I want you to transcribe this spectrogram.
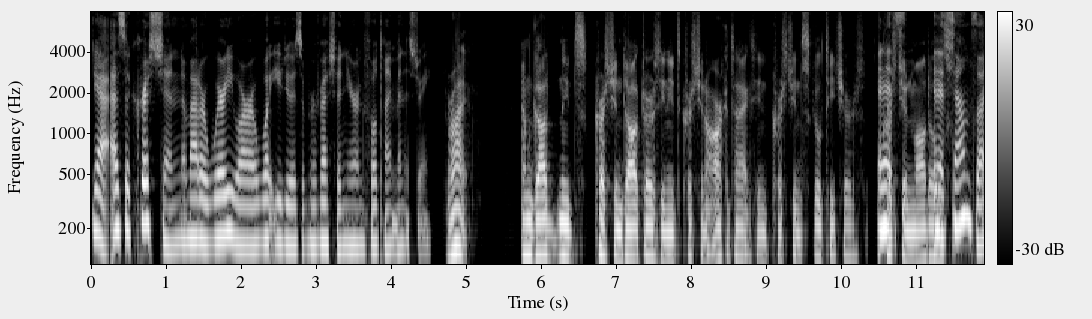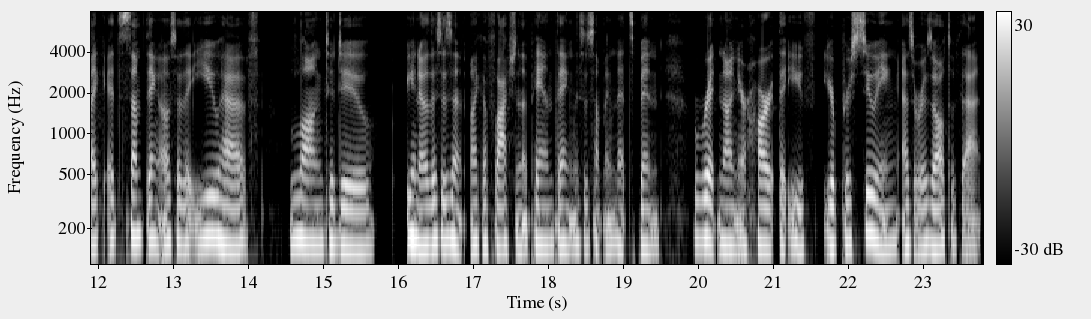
Yeah, as a Christian, no matter where you are or what you do as a profession, you're in full time ministry. Right. And God needs Christian doctors, He needs Christian architects, He needs Christian school teachers, And Christian models. And it sounds like it's something also that you have longed to do. You know, this isn't like a flash in the pan thing. This is something that's been written on your heart that you've you're pursuing as a result of that.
